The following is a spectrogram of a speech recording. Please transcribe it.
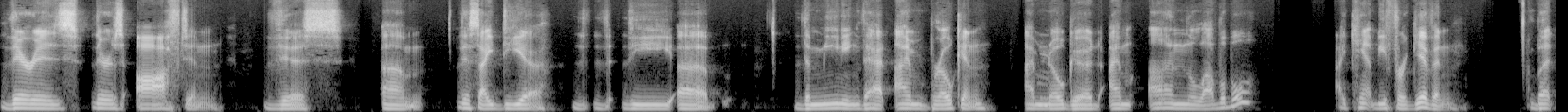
there is there's often this um this idea th- the uh the meaning that i'm broken i'm Mm. no good i'm unlovable i can't be forgiven but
